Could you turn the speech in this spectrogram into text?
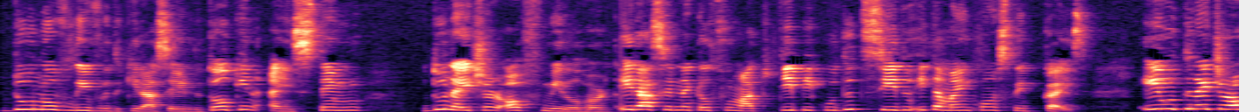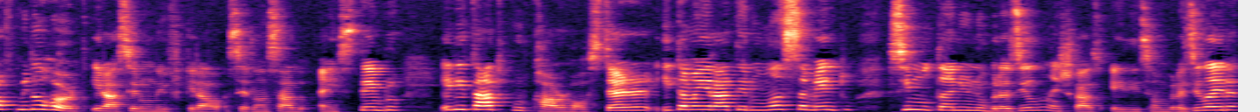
do novo livro de que irá sair de Tolkien em setembro, do Nature of Middle-earth. Irá ser naquele formato típico de tecido e também com slipcase. E o The Nature of Middle-earth irá ser um livro que irá ser lançado em setembro, editado por Carl Hosterer e também irá ter um lançamento simultâneo no Brasil, neste caso a edição brasileira,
